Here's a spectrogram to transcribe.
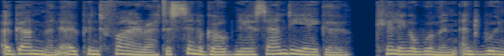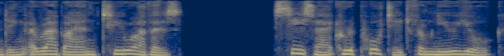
a gunman opened fire at a synagogue near San Diego, killing a woman and wounding a rabbi and two others. Sisak reported from New York.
